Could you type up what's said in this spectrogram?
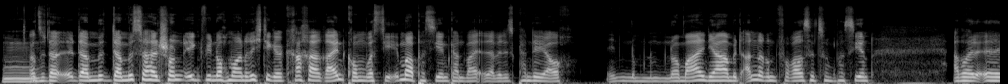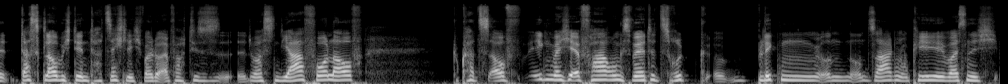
Mhm. Also da, da, da müsste halt schon irgendwie nochmal ein richtiger Kracher reinkommen, was dir immer passieren kann, weil, aber das kann dir ja auch in einem normalen Jahr mit anderen Voraussetzungen passieren. Aber äh, das glaube ich denen tatsächlich, weil du einfach dieses, du hast ein Jahr Vorlauf, du kannst auf irgendwelche Erfahrungswerte zurückblicken und, und sagen, okay, weiß nicht,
